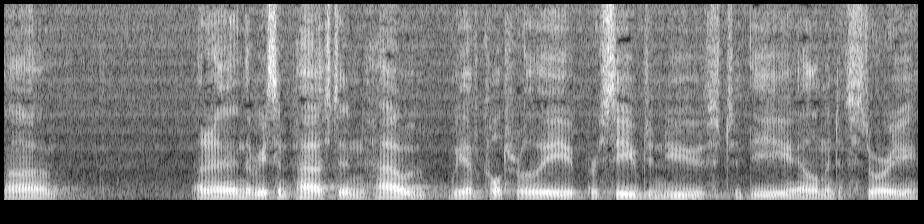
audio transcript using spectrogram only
uh, I don't know, in the recent past, in how we have culturally perceived and used the element of story.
